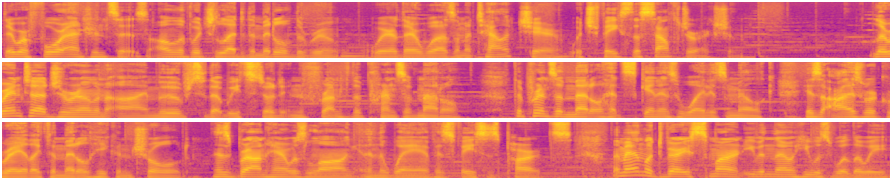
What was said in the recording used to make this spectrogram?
There were four entrances, all of which led to the middle of the room, where there was a metallic chair which faced the south direction. Lorinta, Jerome, and I moved so that we stood in front of the Prince of Metal. The Prince of Metal had skin as white as milk. His eyes were gray like the metal he controlled. His brown hair was long and in the way of his face's parts. The man looked very smart, even though he was willowy.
